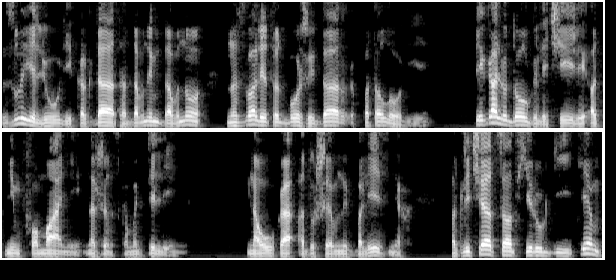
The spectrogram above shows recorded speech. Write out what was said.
Злые люди когда-то давным-давно назвали этот божий дар патологией, и Галю долго лечили от нимфомании на женском отделении. Наука о душевных болезнях отличается от хирургии тем,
